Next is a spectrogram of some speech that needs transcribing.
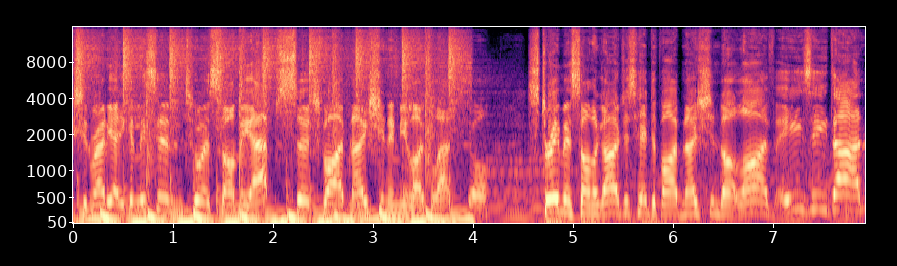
Nation Radio. You can listen to us on the app, search Vibe Nation in your local app store. Stream us on the go, just head to vibenation.live. Easy done.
